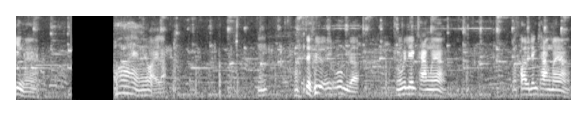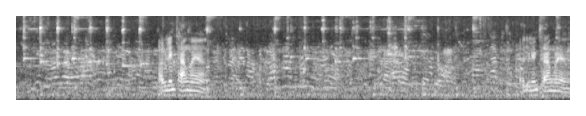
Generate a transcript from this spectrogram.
กกิ้งไงอะโอ้ยไม่ไหวละหึจะไปอุ้มเหรอมึงไปเลี้ยงช้างไหมอะมึงพาไปเลี้ยงช้างไหมอะพาไปเลี้ยงช้างไหมอะพาไปเลี้ยงช้างไหมอะ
